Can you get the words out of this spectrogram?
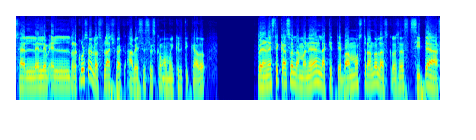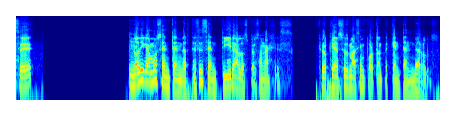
O sea, el, el- el recurso de los flashbacks a veces es como muy criticado. Pero en este caso, la manera en la que te va mostrando las cosas sí te hace. No digamos entender, te hace sentir a los personajes. Creo que eso es más importante que entenderlos.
